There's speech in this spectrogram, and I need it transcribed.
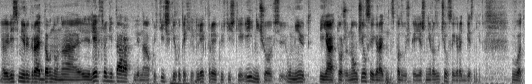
Э, весь мир играет давно на электрогитарах или на акустических, вот таких электроакустических, и ничего, все умеют. И я тоже научился играть с подзвучкой, я же не разучился играть без нее. Вот.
